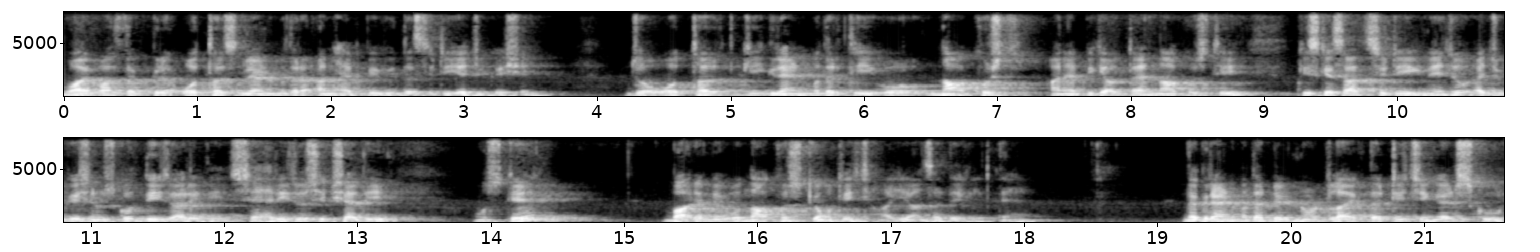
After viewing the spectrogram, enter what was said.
Why was the author's grandmother unhappy with the city education जो ऑथर की ग्रैंड मदर थी, वो ना खुश अनहैप्पी क्या होता है? ना खुश थी। किसके साथ? सिटी में जो एजुकेशन उसको दी जा रही थी। शहरी जो शिक्षा थी उसके बारे में वो नाखुश क्यों थी? आइए आंसर देख लेते हैं। The grandmother did not like the teaching at school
